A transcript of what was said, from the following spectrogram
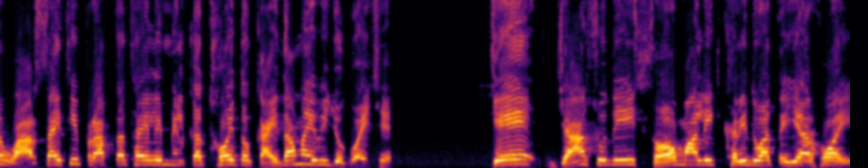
વારસાઈથી પ્રાપ્ત થયેલી મિલકત હોય તો કાયદામાં એવી જોગવાઈ છે કે જ્યાં સુધી સહમાલિક ખરીદવા તૈયાર હોય,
